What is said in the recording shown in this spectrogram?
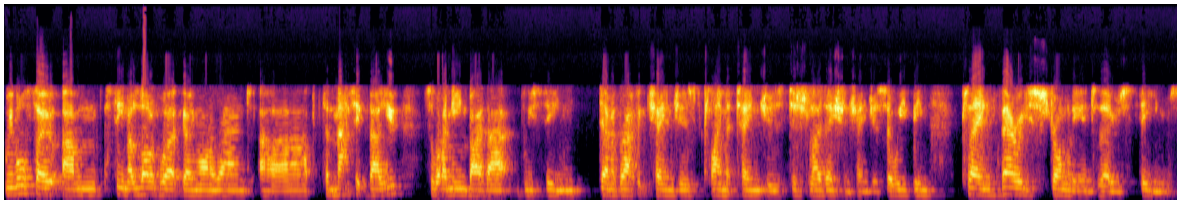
We've also um, seen a lot of work going on around uh, thematic value. So, what I mean by that, we've seen demographic changes, climate changes, digitalization changes. So, we've been playing very strongly into those themes.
